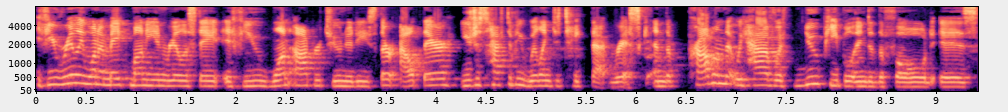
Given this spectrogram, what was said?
if you really want to make money in real estate, if you want opportunities, they're out there. You just have to be willing to take that risk. And the problem that we have with new people into the fold is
